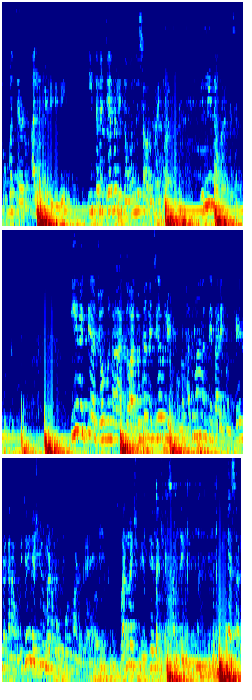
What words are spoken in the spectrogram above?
ತೊಂಬತ್ತೆರಡು ಅಲ್ಲಿ ಕಟ್ಟಿದ್ದೀವಿ. ಈತನ ಜೇಬಲ್ಲಿದ್ದ ಒಂದು ಸಾವಿರ ರೂಪಾಯಿ ಕೂಡ ಕೊಡು. ಎಲ್ಲಿಂದ ಬರುತ್ತೆ ಸರ್ ದುಡ್ಡು? ಈ ವ್ಯಕ್ತಿ ಆ ಜೋಬನ್ನ ಅದು ಆ ದುಡ್ಡನ್ನ ಜೇಬಲ್ಲಿ ಇಟ್ಕೊಂಡು ಹದಿನಾಲ್ಕನೇ ತಾರೀಕು ಅಂತ ಕೇಳಿದಾಗ ನಾವು ವಿಜಯಲಕ್ಷ್ಮಿ ಮೇಡಮ್ ಫೋನ್ ಮಾಡಿದ್ರೆ ವರಲಕ್ಷ್ಮಿ. ವಿಜಯಲಕ್ಷ್ಮಿ ಸಂಥಿಂಗ್ ಇಲ್ಲ ಸರ್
